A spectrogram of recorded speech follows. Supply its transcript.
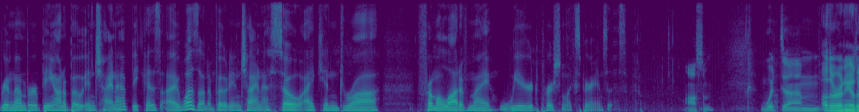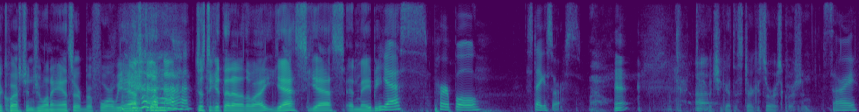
remember being on a boat in China because I was on a boat in China. So I can draw from a lot of my weird personal experiences. Awesome. What? Um, Are there any other questions you want to answer before we ask them? Just to get that out of the way. Yes, yes, and maybe. Yes, purple stegosaurus. Damn it, you got the Stegosaurus question. Sorry,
